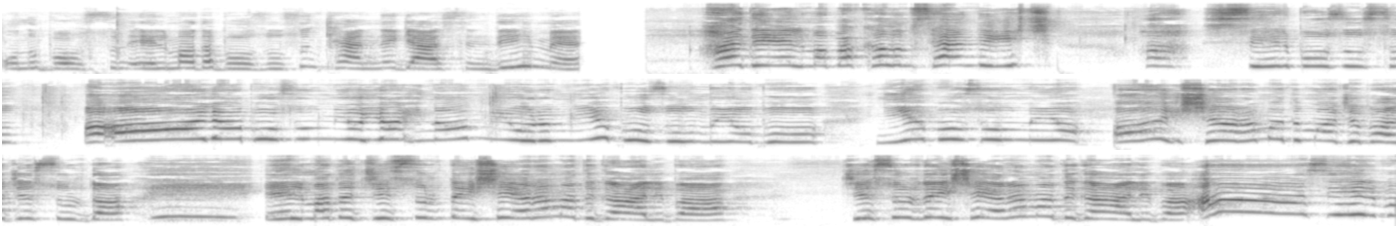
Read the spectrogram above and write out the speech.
Onu bozsun elma da bozulsun kendine gelsin değil mi? Hadi elma bakalım sen de iç. Hah sihir bozulsun. Aa hala bozulmuyor ya inanmıyorum. Niye bozulmuyor bu? Niye bozulmuyor? Aa işe yaramadı mı acaba Cesur'da? Hii, Elma da Cesur'da işe yaramadı galiba. Cesur'da işe yaramadı galiba. Aa sihir bozuldu. Süper. Sihir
